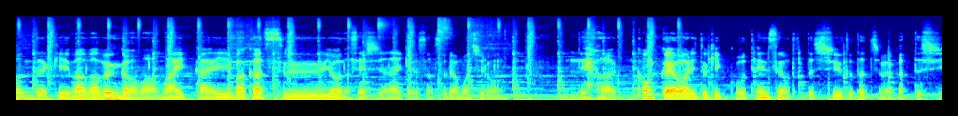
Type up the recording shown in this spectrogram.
こんだけ、まあ、マブンガはまあ毎回爆発するような選手じゃないけどさそれはもちろん。なでまあ今回は割と結構点数を取ったしシュートタッチも良かったし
